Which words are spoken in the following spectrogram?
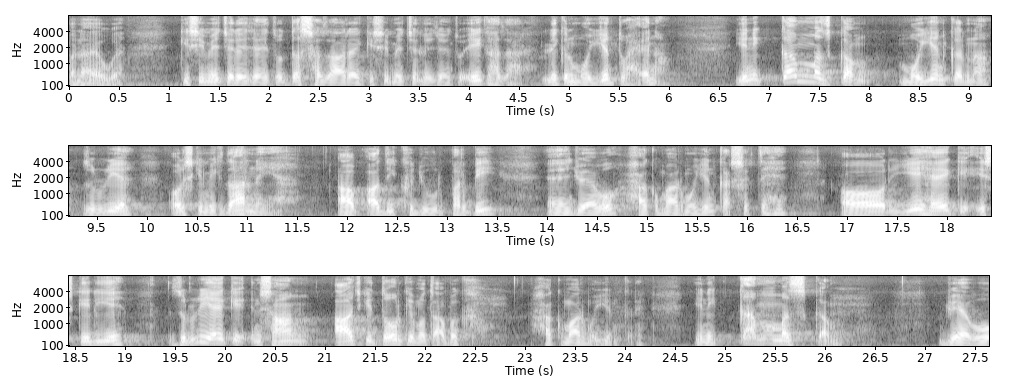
बनाया हुआ है। किसी में चले जाएँ तो दस हज़ार है, किसी में चले जाएँ तो एक हज़ार है। लेकिन मुन तो है ना। यानी कम अज़ कम मुन करना ज़रूरी है और इसकी मकदार नहीं है। आप आदि खजूर पर भी जो है वो हक मार मुन कर सकते हैं। और ये है कि इसके लिए ज़रूरी है कि इंसान आज के दौर के मुताबिक हक मार मुन करे। यानी कम अज़ कम जो है वो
